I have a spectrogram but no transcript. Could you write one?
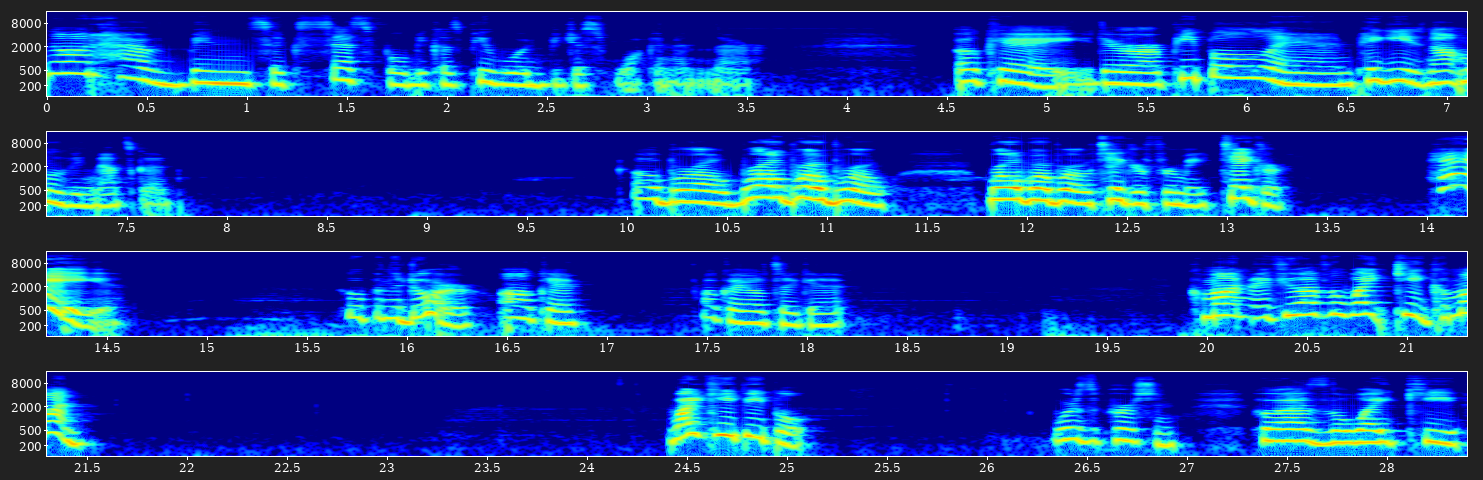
not have been successful because people would be just walking in there. Okay, there are people and Piggy is not moving. That's good. Oh, bro, bro, bro, bro. Bro, bro, bro, take her for me. Take her. Hey! Who opened the door? Oh, okay. Okay, I'll take it. Come on, if you have the white key, come on. White key people. Where's the person who has the white key?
